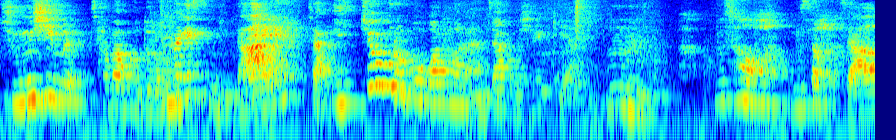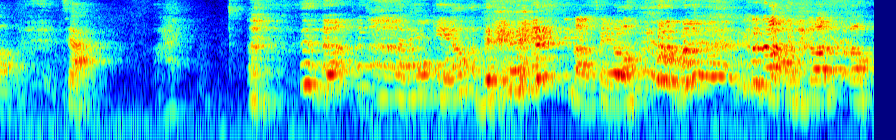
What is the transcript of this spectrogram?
중심을 잡아보도록 음. 하겠습니다. 네. 자, 이쪽으로 보고 한번 앉아보실게요. 음. 무서워. 무섭죠? 자, 아, 살살 할게요. 네. 하지 마세요. 표정 안 좋았어.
